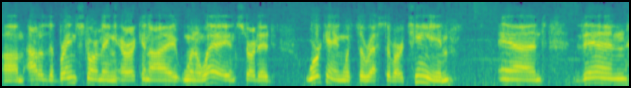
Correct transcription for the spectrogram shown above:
um, out of the brainstorming, Erik and I went away and started working with the rest of our team, and then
